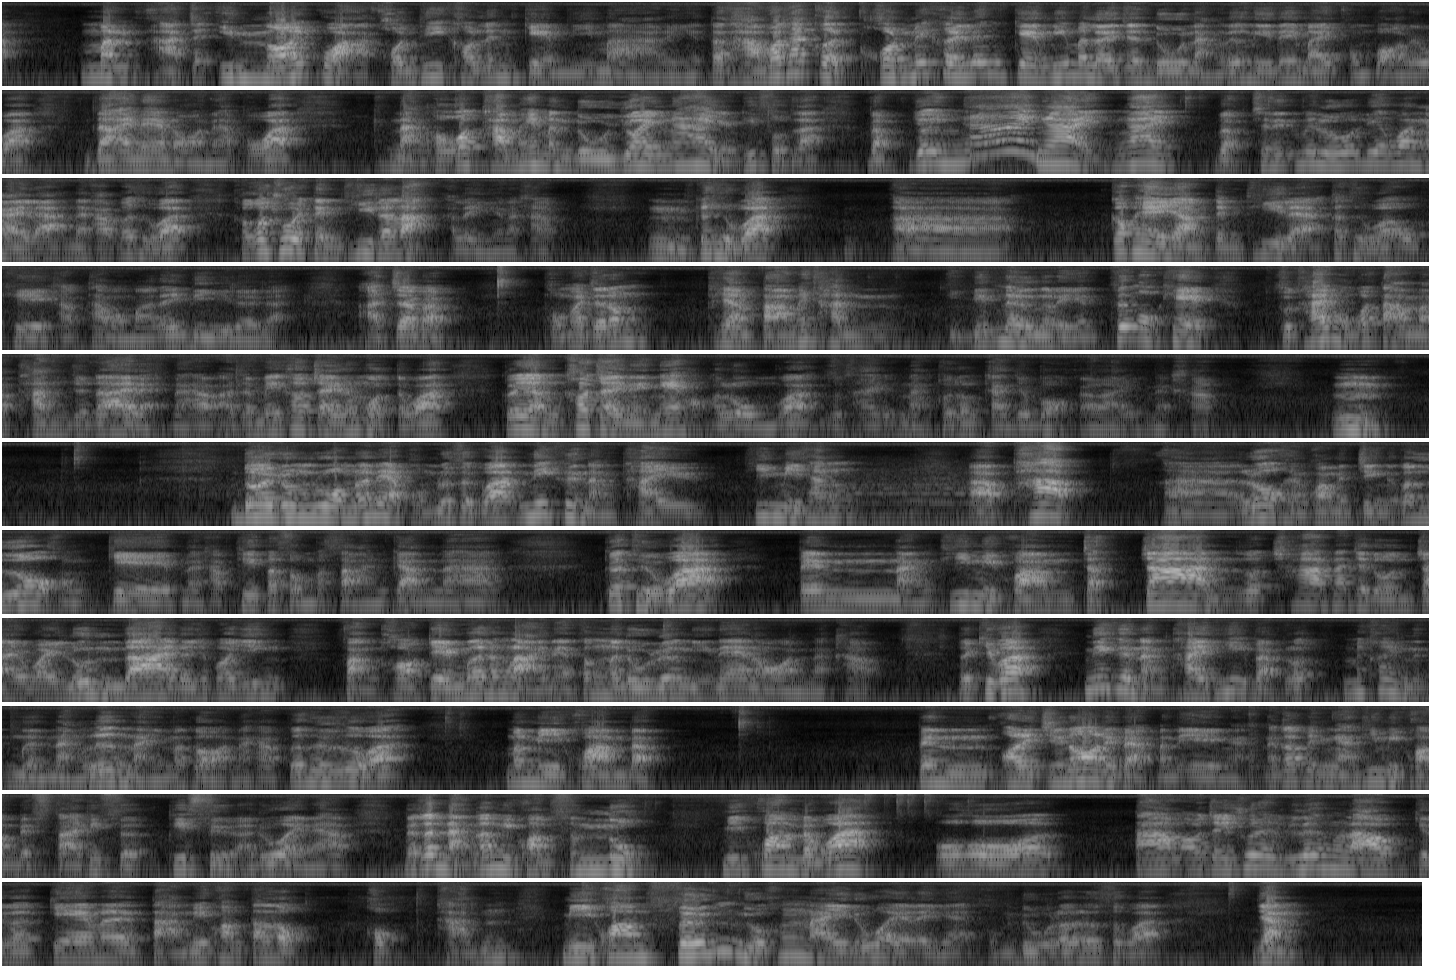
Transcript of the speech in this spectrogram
มันอาจจะอินน้อยกว่าคนที่เขาเล่นเกมนี้มาอะไรเงี้ยแต่ถามว่าถ้าเกิดคนไม่เคยเล่นเกมนี้มาเลยจะดูหนังเรื่องนี้ได้ไหมผมบอกเลยว่าได้แน่นอนนะครับเพราะว่าหนังเขาก็ทำให้มันดูย่อยง่ายอย่างที่สุดละแบบย่อยง่ายง่ายง่ายแบบชนิดไม่รู้เรียกว่าไงแล้วนะครับ ก็ถือว่าเขาก็ช่วยเต็มที่แล้วล่ะอะไรเงี้ยนะครับ อืมก็ถือว่าอ่า ก็พยายามเต็มที่แล้วก็ถือว่าโอเคครับทำออกมาได้ดีเลยแหละ อาจจะแบบผมอาจจะต้องพยายามตามให้ทันอีกนิดนึงอะไรเงี้ยซึ่งโอเค สุดท้ายผมก็ตามมาทันจนได้แหละนะครับ อาจจะไม่เข้าใจทั้งหมดแต่ว่าก็ยังเข้าใจในแง่ของอารมณ์ว่าสุดท้ายหนังเขาต้องการจะบอกอะไรนะครับ อืมโดยรวมๆแล้วเนี่ยผมรู้สึกว่านี่คือหนังไทยที่มีทั้งาภาพาโลกแห่งความเป็นจริง แล้วก็โลกของเกมนะครับที่ผสมผสานกันนะฮะก็ถือว่า เป็นหนังที่มีความจัดจ้านรสชาติน่าจะโดนใจวัยรุ่นได้โดยเฉพาะยิ่งฝั่งคอเกมเมอร์ทั้งหลายเนี่ยต้องมาดูเรื่องนี้แน่นอนนะครับเราคิดว่านี่คือหนังไทยที่แบบรสไม่ค่อยเหมือนหนังเรื่องไหนมาก่อนนะครับ ก็คือรู้สึกว่ามันมีความแบบเป็นออริจินอลในแบบมันเองอะแล้วก็เป็นงานที่มีความเป็นสไตล์พี่เสือพี่เสือด้วยนะครับ แล้วก็หนังก็มีความสนุก มีความแบบว่า โอ้โห ตามเอาใจช่วยเรื่องราวเกี่ยวกับเกมอะไรต่างๆ มีความตลก ขบขัน มีความซึ้งอยู่ข้างในด้วยอะไรเงี้ย ผมดูแล้วรู้สึกว่าอย่าง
